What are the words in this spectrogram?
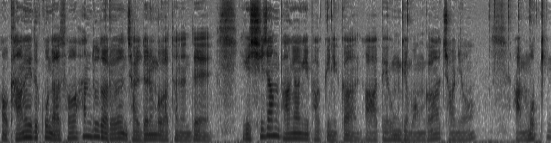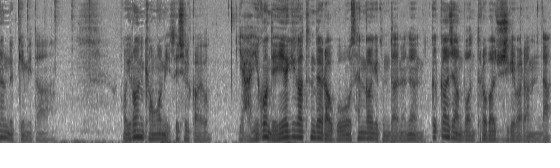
어, 강의 듣고 나서 한두 달은 잘 되는 것 같았는데 이게 시장 방향이 바뀌니까 아, 배운 게 뭔가 전혀 안 먹히는 느낌이다. 어, 이런 경험이 있으실까요? 야, 이거 내 얘기 같은데 라고 생각이 든다면은 끝까지 한번 들어봐 주시기 바랍니다.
